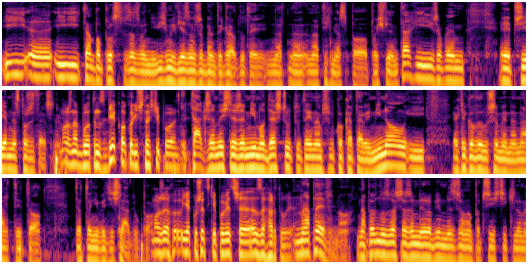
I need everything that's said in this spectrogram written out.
i, e, i tam po prostu zadzwoniliśmy, wiedząc, że będę grał tutaj na, na, natychmiast po, po świętach i, że powiem, e, przyjemne z pożytecznym. Można było ten zbieg okoliczności połączyć. Także myślę, że mimo deszczu tutaj nam szybko Katary miną i jak tylko wyruszymy na narty, to, to, to nie będzie śladu po. Może jakuszyckie powietrze zahartuje. Na pewno, na pewno, zwłaszcza, że my robimy z żoną po 30 km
